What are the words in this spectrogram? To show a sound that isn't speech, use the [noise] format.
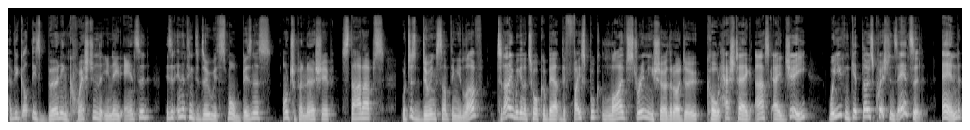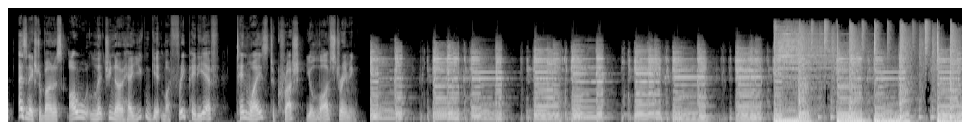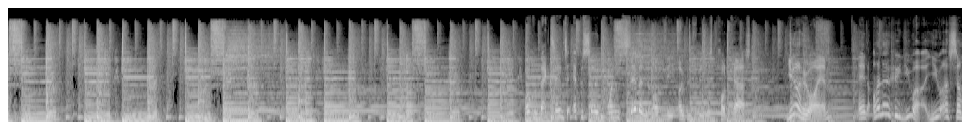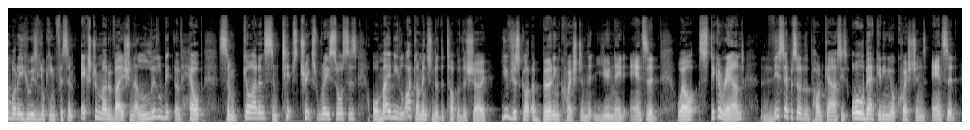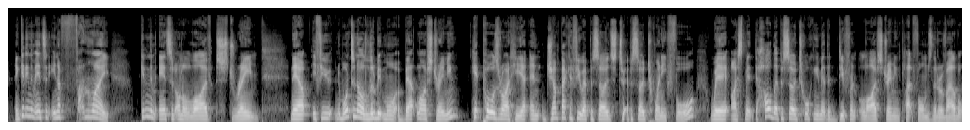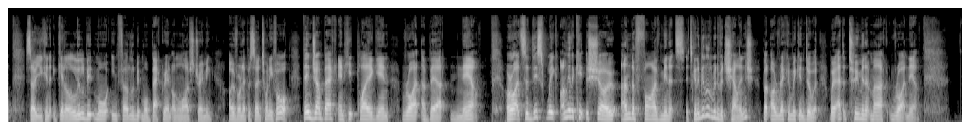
Have you got this burning question that you need answered? Is it anything to do with small business, entrepreneurship, startups, or just doing something you love? Today we're going to talk about the Facebook live streaming show that I do called hashtag AskAG, where you can get those questions answered. And as an extra bonus, I will let you know how you can get my free PDF 10 ways to crush your live streaming. To episode 27 of the Open for Business podcast. You know who I am, and I know who you are. You are somebody who is looking for some extra motivation, a little bit of help, some guidance, some tips, tricks, resources, or maybe, like I mentioned at the top of the show, you've just got a burning question that you need answered. Well, stick around. This episode of the podcast is all about getting your questions answered and getting them answered in a fun way, getting them answered on a live stream. Now, if you want to know a little bit more about live streaming, hit pause right here and jump back a few episodes to episode 24, where I spent the whole episode talking about the different live streaming platforms that are available. So you can get a little bit more info, a little bit more background on live streaming over on episode 24. Then jump back and hit play again right about now. All right, so this week I'm going to keep the show under five minutes. It's going to be a little bit of a challenge, but I reckon we can do it. We're at the two minute mark right now.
